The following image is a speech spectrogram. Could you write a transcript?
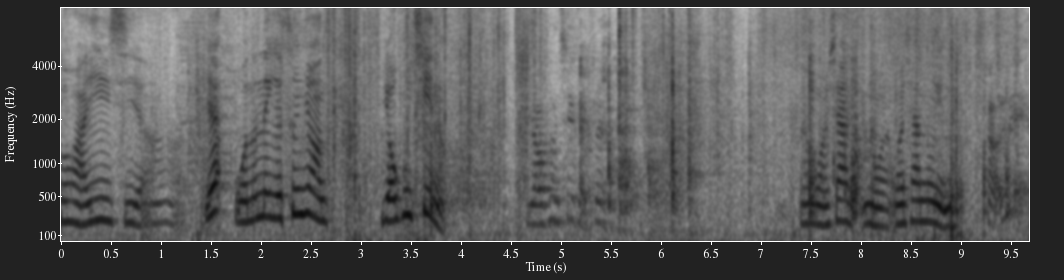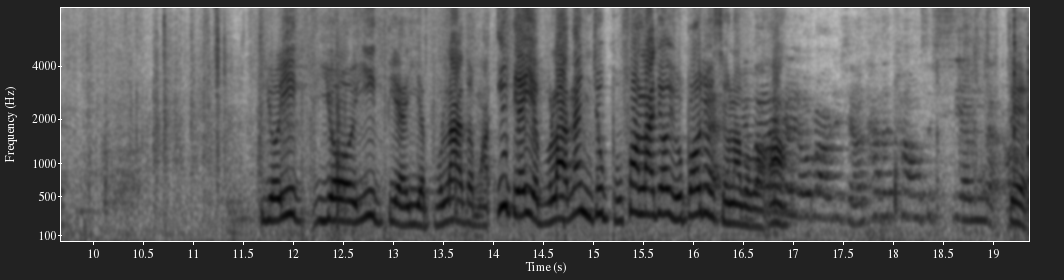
不好意思呀、耶，我的那个升降遥控器呢？遥控器在这儿。来往下弄，往下弄一弄。好嘞。有一有一点也不辣的吗？一点也不辣，那你就不放辣椒油包就行了，宝宝啊辣。椒油包就行，它的汤是鲜的啊。对，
